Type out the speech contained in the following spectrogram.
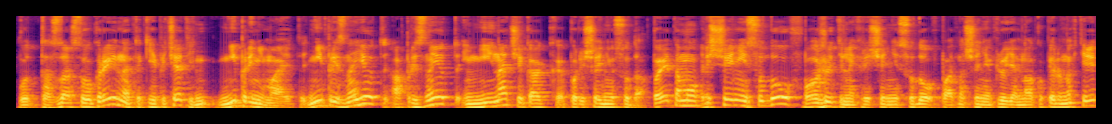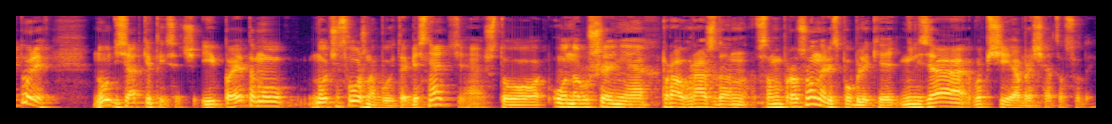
Вот государство Украины такие печати не принимает, не признает, а признает не иначе, как по решению суда. Поэтому решений судов, положительных решений судов по отношению к людям на оккупированных территориях, ну, десятки тысяч. И поэтому ну, очень сложно будет объяснять, э, что о нарушениях прав граждан в самопровозглашенной республике нельзя вообще обращаться в суды.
